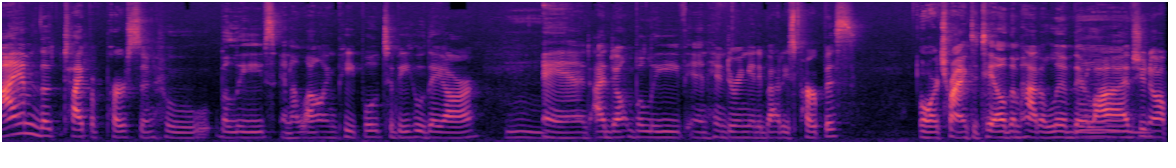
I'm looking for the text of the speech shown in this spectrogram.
I am the type of person who believes in allowing people to be who they are. Mm. And I don't believe in hindering anybody's purpose or trying to tell them how to live their lives. You mm. know,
